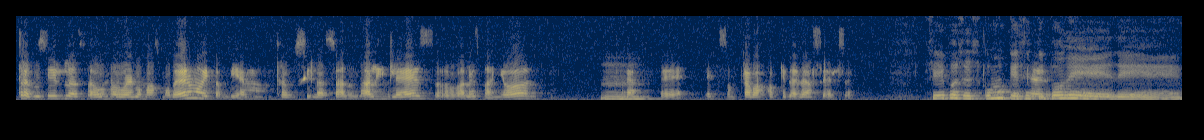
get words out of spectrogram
traducirlas a un noruego más moderno y también traducirlas al, al inglés o al español. Mm un trabajo que debe hacerse. Sí, pues es como que ese tipo de, de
